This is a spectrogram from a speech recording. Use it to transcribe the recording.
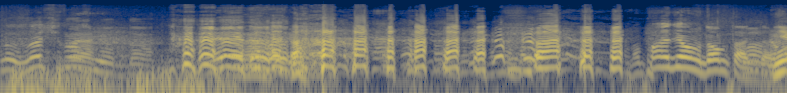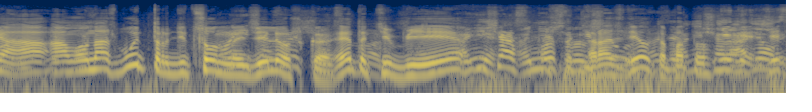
ну, значит, возьмет, да. Ну, пойдем в дом так, да. Не, а, а у нас будет традиционная дележка. Это тебе. Они сейчас они просто Раздел-то потом. Здесь, здесь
